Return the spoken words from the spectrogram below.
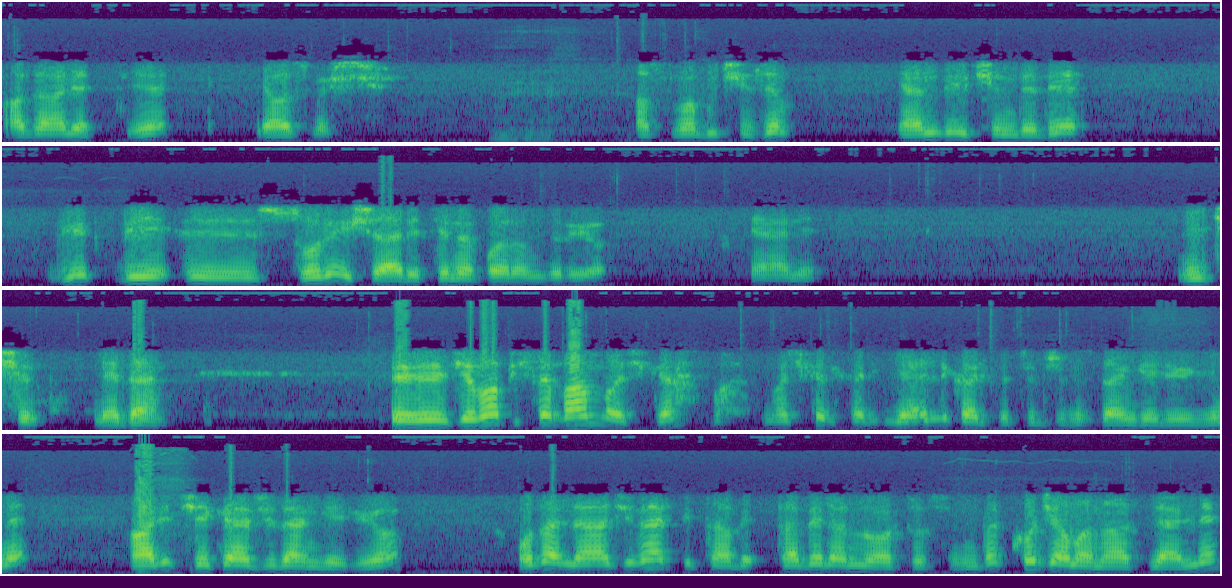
adalet diye yazmış. Aslında bu çizim kendi içinde de büyük bir e, soru işaretini barındırıyor. Yani niçin, neden? Ee, cevap ise bambaşka. Başka bir yerli karikatürcümüzden geliyor yine. Halit Şekerci'den geliyor. O da lacivert bir tab tabelanın ortasında kocaman harflerle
